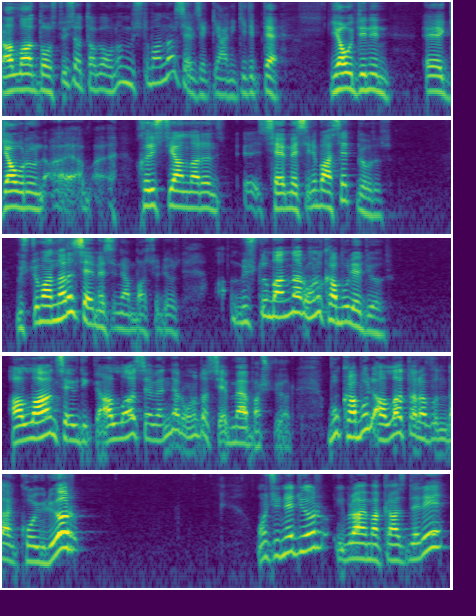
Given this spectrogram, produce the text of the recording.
Allah'ın dostuysa tabi onu Müslümanlar sevecek. Yani gidip de Yahudinin, e, gavurun, e, Hristiyanların e, sevmesini bahsetmiyoruz. Müslümanların sevmesinden bahsediyoruz. Müslümanlar onu kabul ediyor. Allah'ın sevdikleri, Allah'ı sevenler onu da sevmeye başlıyor. Bu kabul Allah tarafından koyuluyor. Onun için ne diyor İbrahim Hakkı Hazretleri?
